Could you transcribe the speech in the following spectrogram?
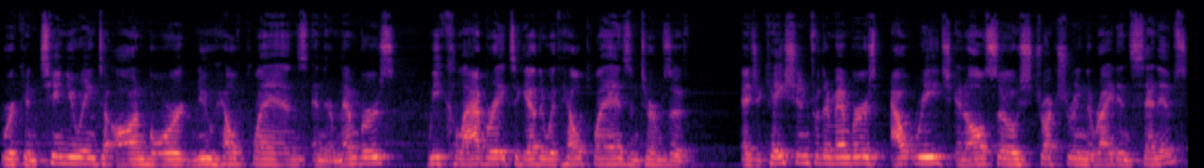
We're continuing to onboard new health plans and their members. We collaborate together with health plans in terms of education for their members, outreach, and also structuring the right incentives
